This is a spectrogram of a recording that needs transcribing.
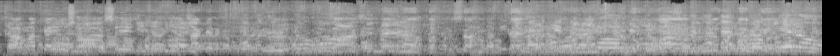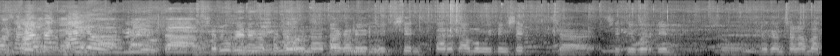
Salamat. salamat Salamat kayo sa sa pagpapatake na kami. Sa sinay na patrisa. Salamat tayo. Pero kayo nga panahon na taga na itingsin para sa among itingsin sa City Garden. So, dagan salamat.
